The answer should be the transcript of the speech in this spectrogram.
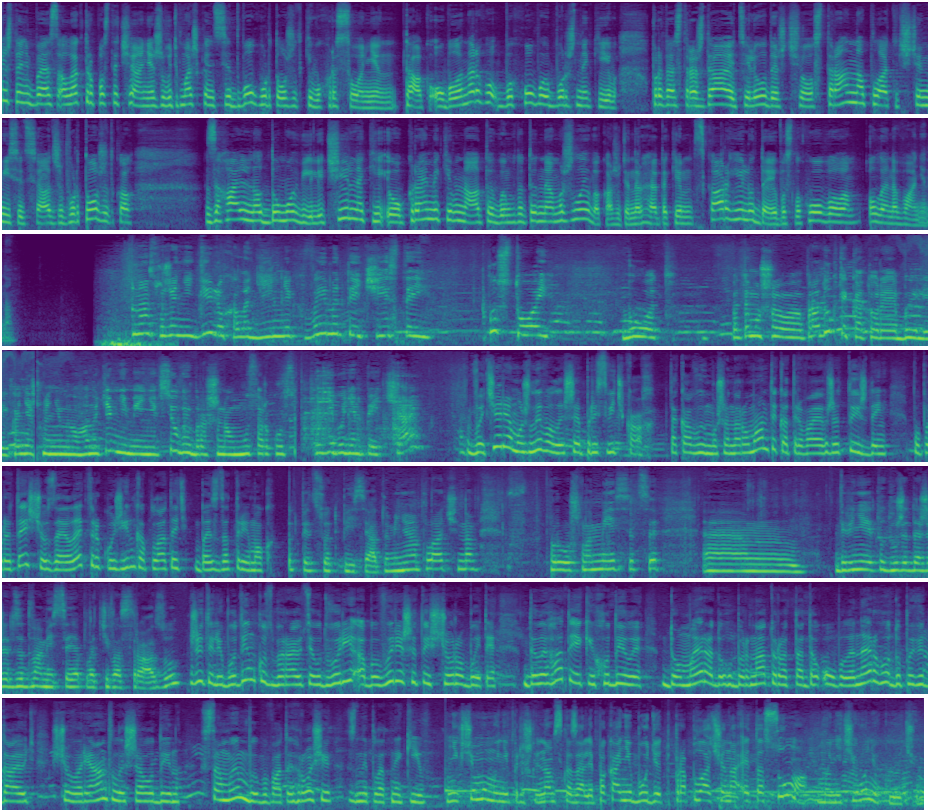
Тиждень без електропостачання живуть мешканці двох гуртожитків у Херсоні. Так, обленерго виховує боржників. Проте страждають і люди, що старанно платять щомісяця, адже в гуртожитках загальнодомові лічильники і окремі кімнати вимкнути неможливо, кажуть енергетики. Скарги людей вислуховувала Олена Ваніна. У нас уже неделю холодильник вымытый, чистый, пустой. Вот. Потому что продукты, которые были, конечно, немного, но тем не менее, все выброшено в мусорку. Всё. Где будем пить чай? Вечеря можлива лише при свічках. Така вимушена романтика триває вже тиждень, попри те, що за електрику жінка платить без затримок. 550 у меня оплачено в прошлом месяце. Эм, вернее, тут уже даже за два месяца я платила сразу. Жителі будинку збираються у дворі, аби вирішити, що робити. Делегати, які ходили до мера, до губернатора та до обленерго, доповідають, що варіант лише один – самим вибивати гроші з неплатників. Ни к чему мы не пришли. Нам сказали, пока не будет проплачена эта сумма, мы ничего не включим.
